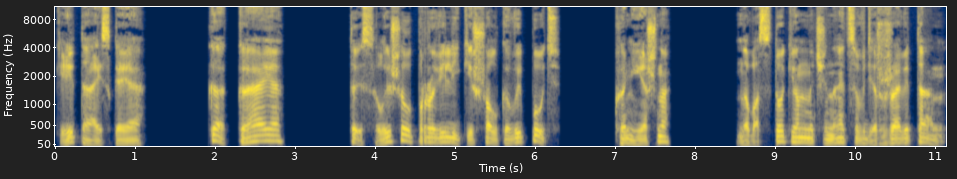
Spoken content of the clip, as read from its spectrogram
Китайская. Какая? Ты слышал про Великий Шелковый Путь? Конечно. На востоке он начинается в державе Тан.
